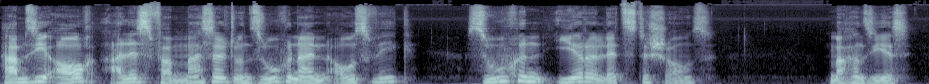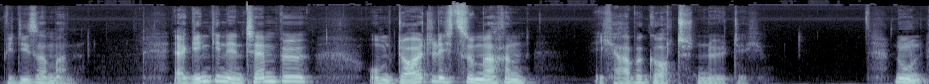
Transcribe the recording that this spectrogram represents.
Haben Sie auch alles vermasselt und suchen einen Ausweg? Suchen Ihre letzte Chance? Machen Sie es wie dieser Mann. Er ging in den Tempel, um deutlich zu machen, ich habe Gott nötig. Nun,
